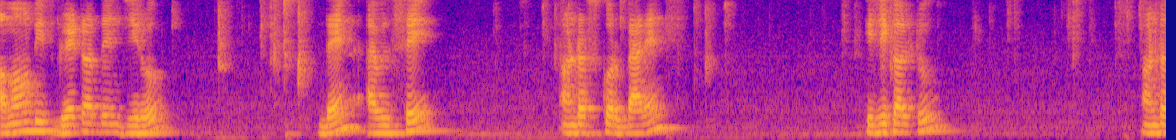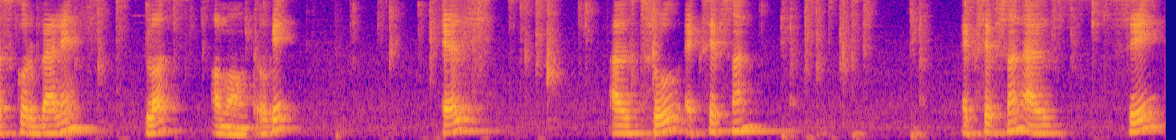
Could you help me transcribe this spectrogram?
amount is greater than 0 then I will say underscore balance is equal to underscore balance plus amount okay? Else I will throw exception. Exception I will say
